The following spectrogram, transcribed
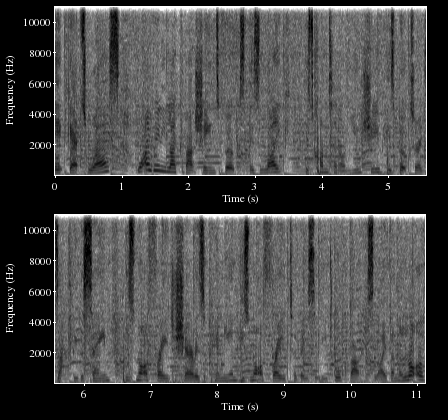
It Gets Worse. What I really like about Shane's books is like his content on YouTube, his books are exactly the same. He's not afraid to share his opinion, he's not afraid to basically talk about his life, and a lot of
